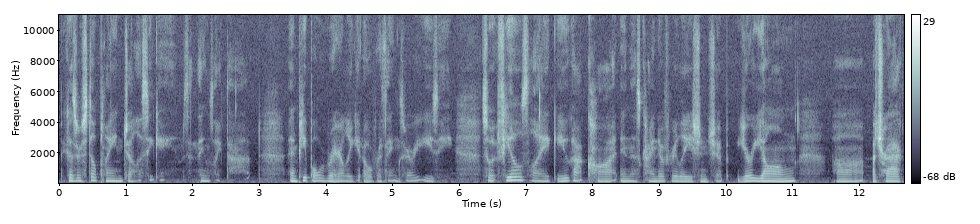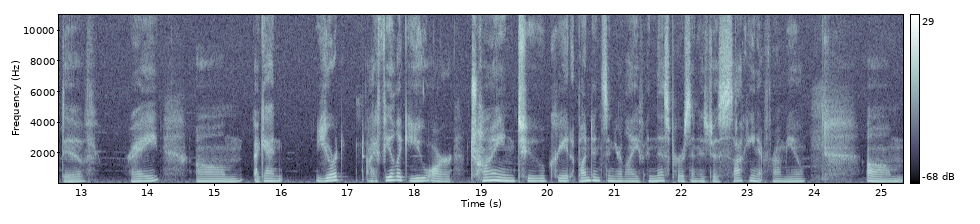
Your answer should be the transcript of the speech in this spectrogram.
because they're still playing jealousy games and things like that. And people rarely get over things very easy. So it feels like you got caught in this kind of relationship. You're young, uh, attractive, right? Um, again, you're. I feel like you are trying to create abundance in your life, and this person is just sucking it from you. Um,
